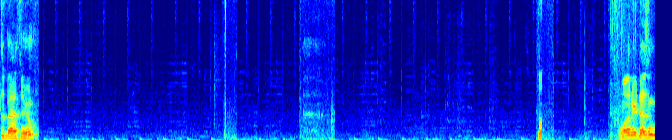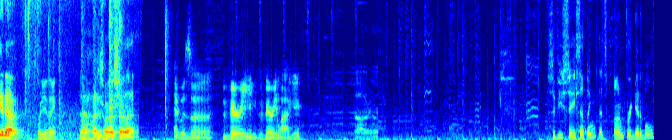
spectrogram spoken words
The bathroom. Water doesn't get out. What do you think? Yeah, I just want to show that. It was uh, very, very laggy. Oh, really? So if you say something that's unforgettable,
